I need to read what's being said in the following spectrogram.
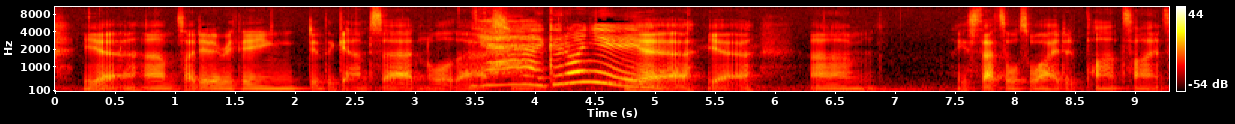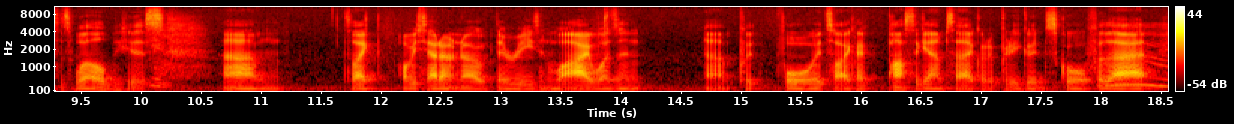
yeah. Um, so I did everything, did the GAMSAT and all of that. yeah, and- good on you. yeah, yeah. Um, I guess that's also why I did plant science as well because um, it's like obviously I don't know the reason why I wasn't um, put forward. So like I passed the GAMSAT, got a pretty good score for that, Mm.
